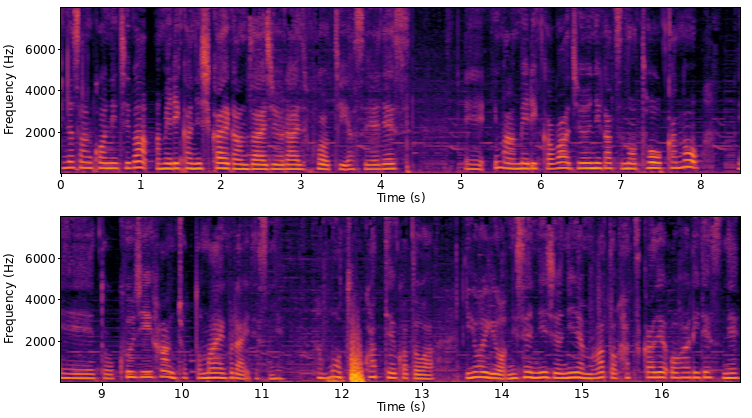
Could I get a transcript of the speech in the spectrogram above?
皆さんこんにちは。アメリカ西海岸在住ライフコーチ安江です、えー、今アメリカは12月の10日の、えーと、9時半ちょっと前ぐらいですね。もう10日っていうことはいよいよ2022年もあと20日で終わりですね。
